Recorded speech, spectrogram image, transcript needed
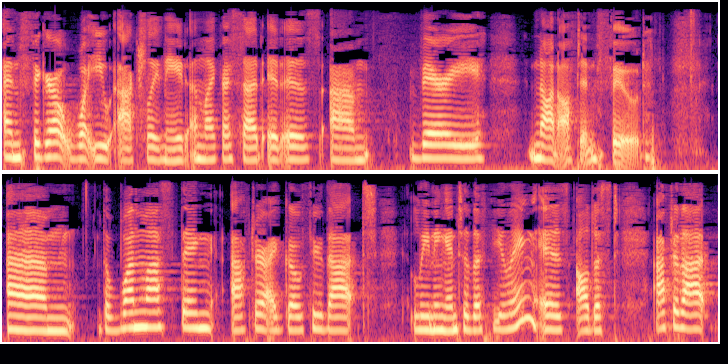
and figure out what you actually need. And like I said, it is um, very not often food. Um, the one last thing after I go through that leaning into the feeling is I'll just, after that,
